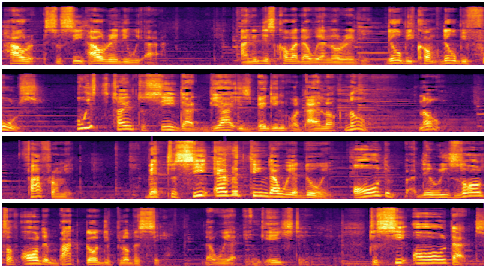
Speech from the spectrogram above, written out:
how to see how ready we are, and they discover that we are not ready, they will become they will be fools. Who is trying to see that Biya is begging for dialogue? No, no, far from it. But to see everything that we are doing, all the the results of all the backdoor diplomacy that we are engaged in, to see all that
